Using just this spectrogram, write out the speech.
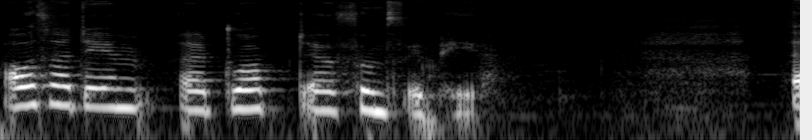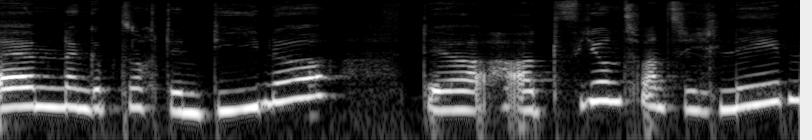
Außerdem äh, droppt er 5 EP. Ähm, dann gibt es noch den Diener, der hat 24 Leben,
